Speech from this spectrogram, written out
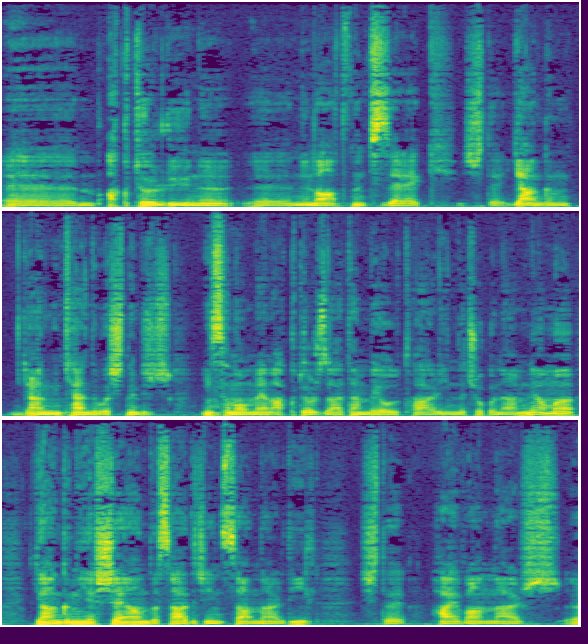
e, aktörlüğünün altını çizerek işte yangın yangın kendi başına bir insan olmayan aktör zaten Beyoğlu tarihinde çok önemli ama yangını yaşayan da sadece insanlar değil işte hayvanlar, e,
